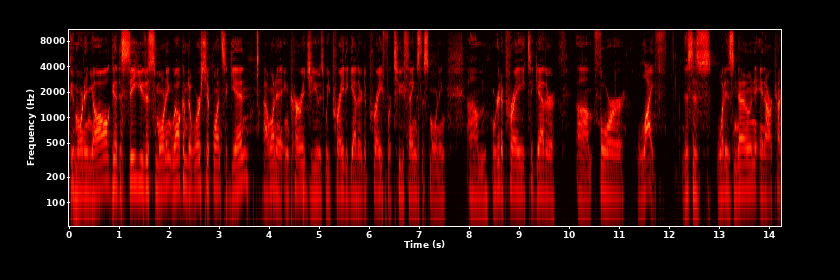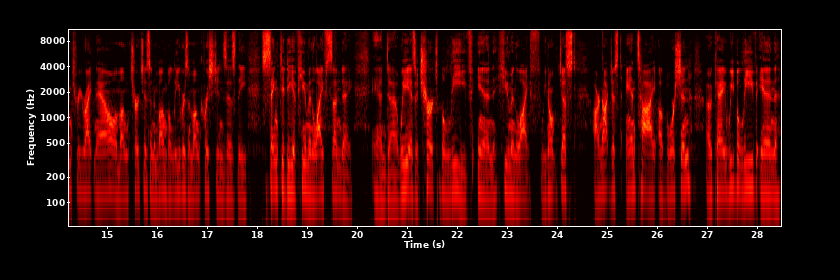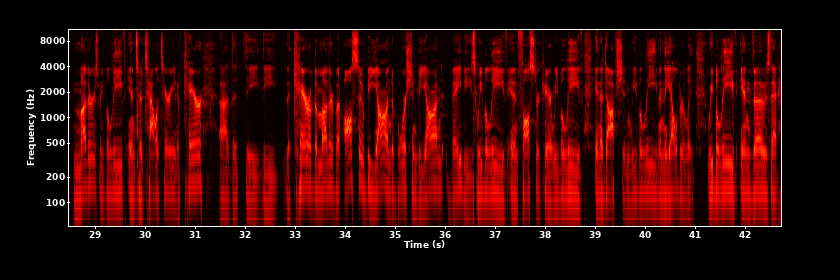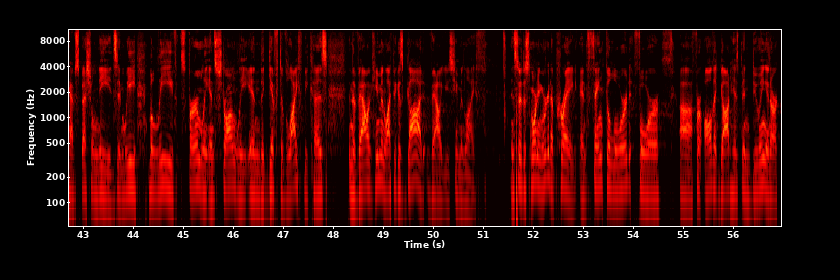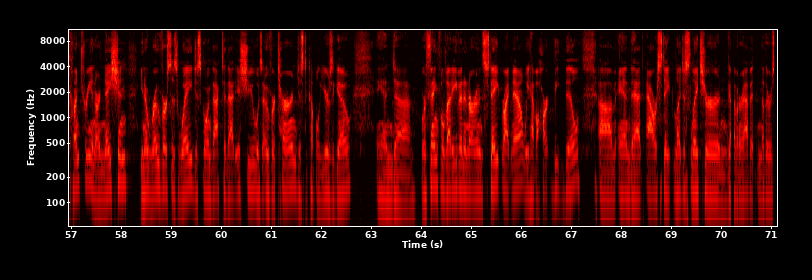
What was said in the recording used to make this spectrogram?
Good morning, y'all. Good to see you this morning. Welcome to worship once again. I want to encourage you as we pray together to pray for two things this morning. Um, we're going to pray together um, for life. This is what is known in our country right now among churches and among believers, among Christians, as the Sanctity of Human Life Sunday. And uh, we as a church believe in human life. We don't just are not just anti abortion, okay? We believe in mothers, we believe in totalitarian of care, uh, the, the, the, the care of the mother, but also beyond abortion, beyond babies. We believe in foster care, we believe in adoption, we believe in the elderly, we believe in those that have special needs, and we believe firmly and strongly in the gift of life because, in the value of human life, because God values human life. And so this morning, we're going to pray and thank the Lord for, uh, for all that God has been doing in our country and our nation. You know, Roe versus Wade, just going back to that issue, was overturned just a couple years ago. And uh, we're thankful that even in our own state right now, we have a heartbeat bill, um, and that our state legislature and Governor Abbott and others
